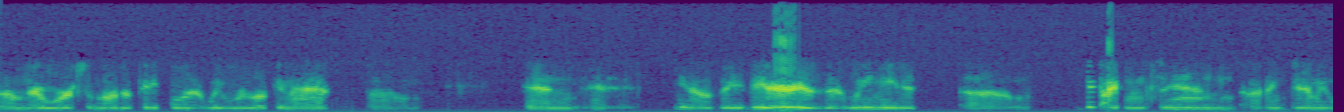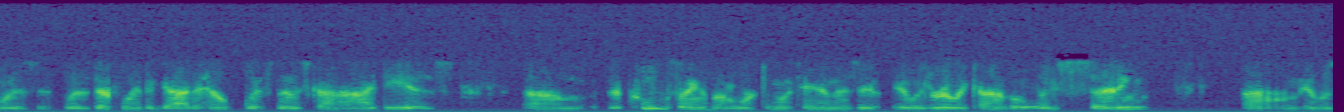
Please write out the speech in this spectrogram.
Um, there were some other people that we were looking at, um, and you know, the the areas that we needed um, guidance in. I think Jimmy was was definitely the guy to help with those kind of ideas. Um, the cool thing about working with him is it, it was really kind of a loose setting. Um, it was,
